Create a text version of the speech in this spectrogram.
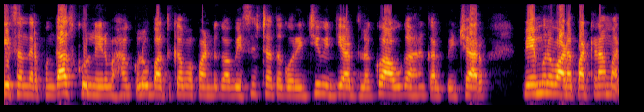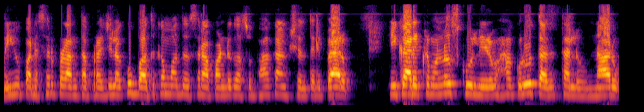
ఈ సందర్భంగా స్కూల్ నిర్వాహకులు బతుకమ్మ పండుగ విశిష్టత గురించి విద్యార్థులకు అవగాహన కల్పించారు. వేములవాడ పట్టణ మరియు పరిసర ప్రాంత ప్రజలకు బతుకమ్మ దసరా పండుగ శుభాకాంక్షలు తెలిపారు. ఈ కార్యక్రమంలో స్కూల్ నిర్వాహకులు తదితరులు ఉన్నారు.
